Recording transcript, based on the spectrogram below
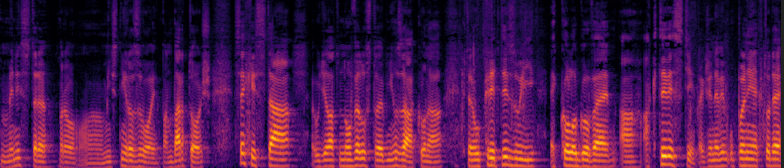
ministr pro eh, místní rozvoj, pan Bartoš, se chystá udělat novelu stavebního zákona, kterou kritizují ekologové a aktivisti. Takže nevím úplně, jak to jde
